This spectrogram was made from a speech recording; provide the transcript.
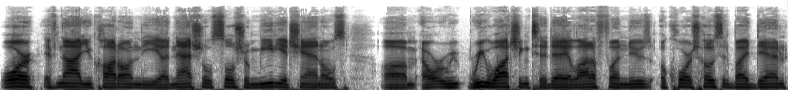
Or if not, you caught on the uh, national social media channels um, or re- rewatching today. A lot of fun news, of course, hosted by Dan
